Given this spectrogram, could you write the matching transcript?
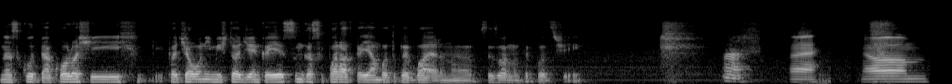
născut pe acolo și făceau unii mișto gen că e, sunt că supărat că i-am bătut pe Bayern sezonul trecut și Ah. Eh. Um,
